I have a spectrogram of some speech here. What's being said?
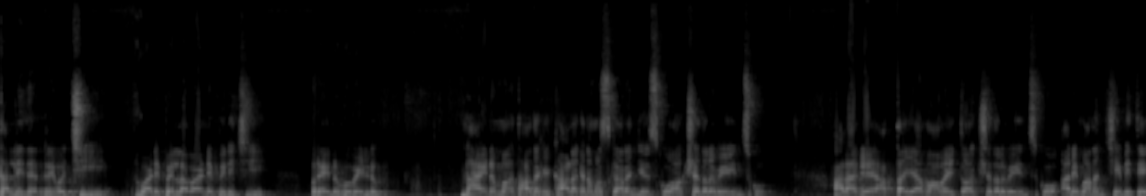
తల్లిదండ్రి వచ్చి వాడి పిల్లవాడిని పిలిచి ప్రే నువ్వు వెళ్ళు. నాయనమ్మ తాతకి కాళ్ళకి నమస్కారం చేసుకో అక్షతలు వేయించుకో. అలాగే అత్తయ్య మావయ్యతో అక్షతలు వేయించుకో అని మనం చెబితే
